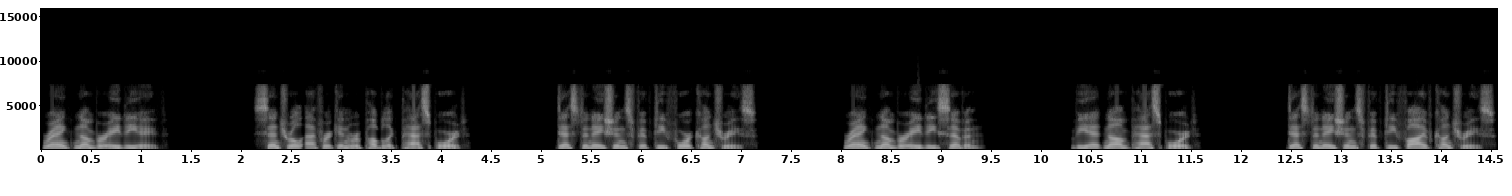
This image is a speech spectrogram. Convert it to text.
Rank number 88. Central African Republic Passport. Destinations 54 countries. Rank number 87. Vietnam Passport. Destinations 55 countries.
